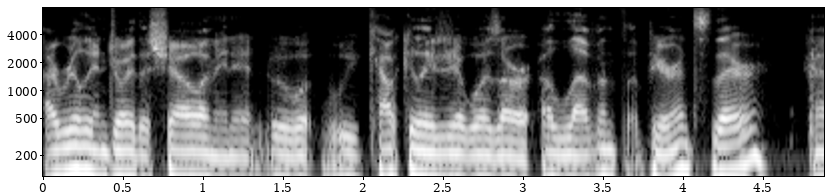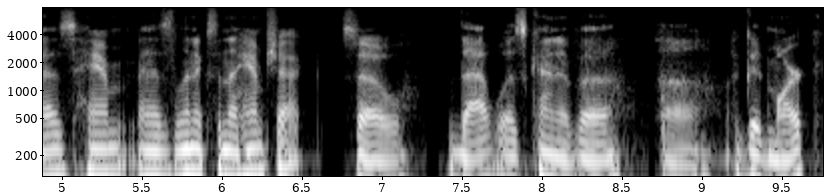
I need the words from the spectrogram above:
I really enjoy the show. I mean, it, we calculated it was our eleventh appearance there as Ham as Linux in the Ham Shack. So that was kind of a uh, a good mark.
